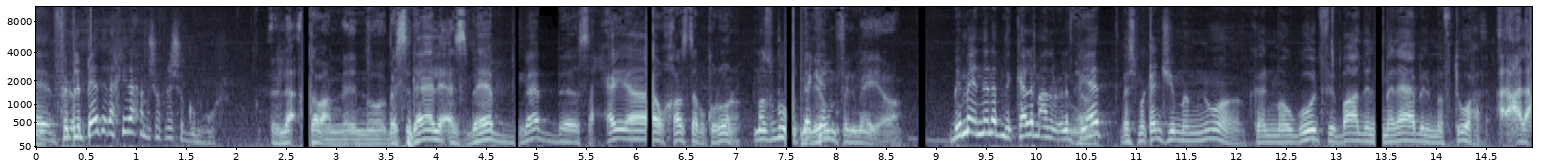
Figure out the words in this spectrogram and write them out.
آه، في الأولمبياد الأخيرة إحنا ما شفناش الجمهور. لا طبعا لأنه بس ده لأسباب اسباب صحية وخاصة بكورونا. مظبوط مليون في المية آه. بما أننا بنتكلم عن الأولمبياد. بس ما كانش ممنوع كان موجود في بعض الملاعب المفتوحة على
